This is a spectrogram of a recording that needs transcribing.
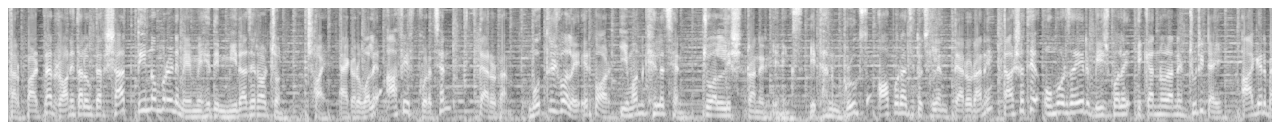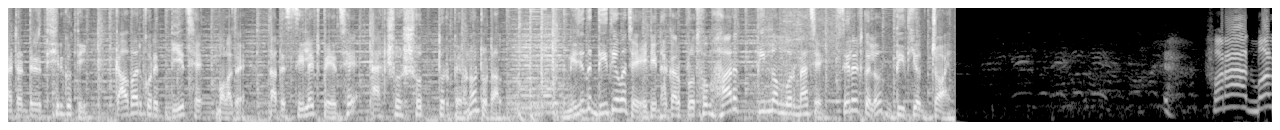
তার পার্টনার রনি তালুকদার সাত তিন নম্বরে নেমে মেহেদি মিরাজের অর্জন ছয়। এগারো বলে আফিফ করেছেন তেরো রান। বত্রিশ বলে এরপর ইমন খেলেছেন চুয়াল্লিশ রানের ইনিংস। ইথান ব্রুকস অপরাজিত ছিলেন তেরো রানে। তার সাথে ওমর জাইয়ের বিশ বলে একান্ন রানের জুটিটাই আগের ব্যাটারদের ধীরগতি কাভার করে দিয়েছে বলা যায়। তাতে সিলেট পেয়েছে একশো সত্তর পেরোনো টোটাল নিজেদের দ্বিতীয় ম্যাচে এটি ঢাকার প্রথম হার, তিন নম্বর ম্যাচে সিলেট পেল দ্বিতীয় জয়। ফরাদ, বল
